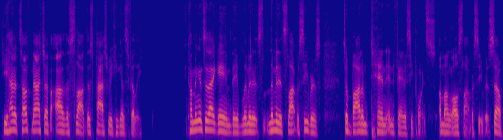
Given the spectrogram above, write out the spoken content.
He had a tough matchup out of the slot this past week against Philly. Coming into that game, they've limited limited slot receivers to bottom 10 in fantasy points among all slot receivers. So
